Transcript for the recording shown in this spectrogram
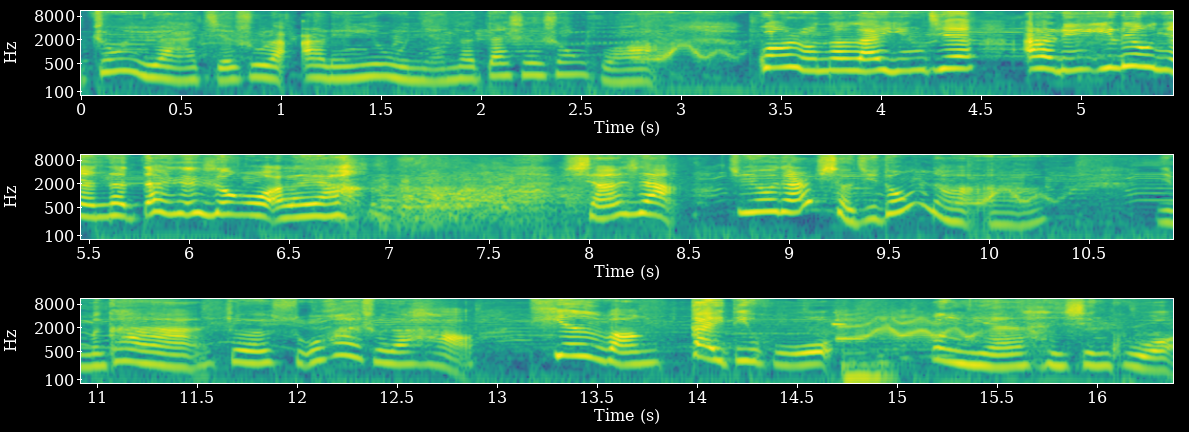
终于啊结束了二零一五年的单身生活，光荣的来迎接二零一六年的单身生活了呀！想想。就有点小激动呢啊！你们看啊，这俗话说得好，天王盖地虎，凤年很辛苦，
